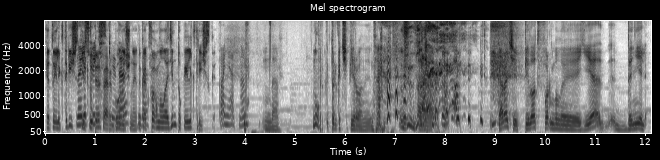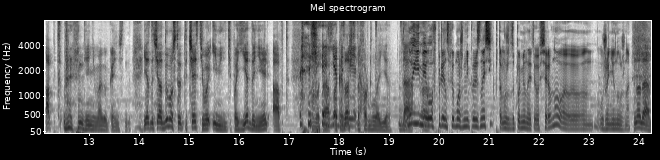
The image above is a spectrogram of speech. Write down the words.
Это электрический электрические, суперкар да? гоночный. Это Да. как Формула 1, только электрическая. понятно. Да. Ну. Только, только чипированные, да. А, Короче, пилот Формулы Е, Даниэль Апт, я не могу, конечно. Я сначала думал, что это часть его имени, типа Е Даниэль Апт. Вот, а оказалось, что это. Формула Е. Да. Ну, имя а, его, в принципе, можно не произносить, потому что запоминать его все равно э, уже не нужно. Ну да.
